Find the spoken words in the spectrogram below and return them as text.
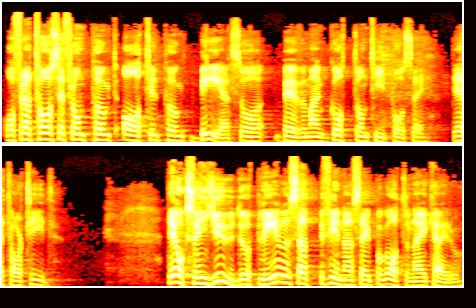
Och för att ta sig från punkt A till punkt B så behöver man gott om tid på sig. Det tar tid. Det är också en ljudupplevelse att befinna sig på gatorna i Kairo.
